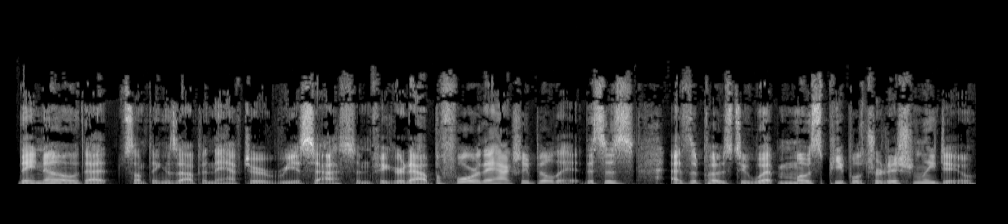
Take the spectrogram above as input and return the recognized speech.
they know that something is up and they have to reassess and figure it out before they actually build it. This is as opposed to what most people traditionally do,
